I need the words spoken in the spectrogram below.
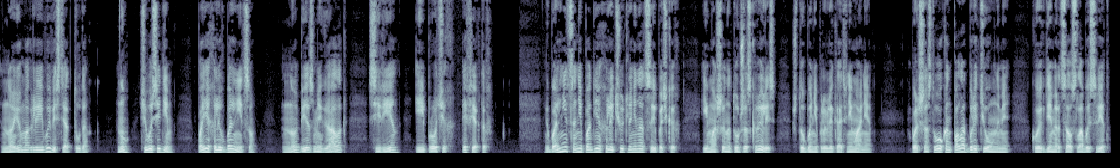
но ее могли и вывести оттуда. Ну, чего сидим? Поехали в больницу, но без мигалок, сирен и прочих эффектов. К больнице они подъехали чуть ли не на цыпочках, и машины тут же скрылись, чтобы не привлекать внимания. Большинство окон палат были темными, кое-где мерцал слабый свет.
